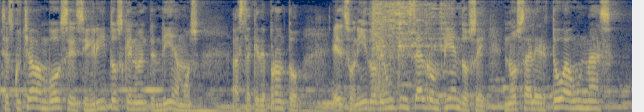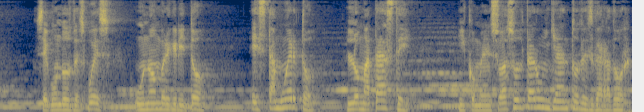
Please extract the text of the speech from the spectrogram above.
Se escuchaban voces y gritos que no entendíamos, hasta que de pronto el sonido de un cristal rompiéndose nos alertó aún más. Segundos después, un hombre gritó, Está muerto, lo mataste, y comenzó a soltar un llanto desgarrador.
